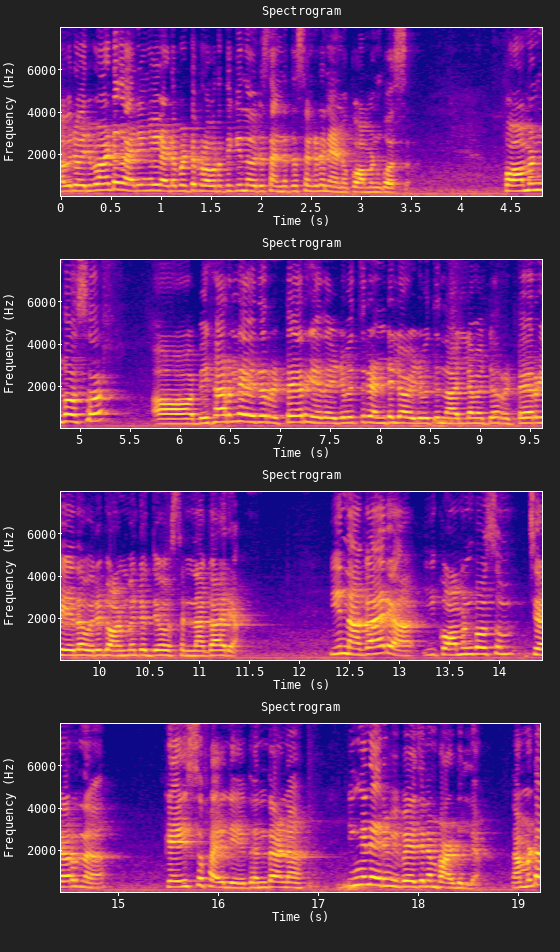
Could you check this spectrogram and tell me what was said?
അവർ ഒരുപാട് കാര്യങ്ങളിൽ ഇടപെട്ട് പ്രവർത്തിക്കുന്ന ഒരു സന്നദ്ധ സംഘടനയാണ് കോമൺ കോസ് കോമൺ കോസ് ബീഹാറിലെ ഒരു റിട്ടയർ ചെയ്ത എഴുപത്തിരണ്ടിലോ എഴുപത്തിനാലിലോ മറ്റോ റിട്ടയർ ചെയ്ത ഒരു ഗവൺമെന്റ് ഉദ്യോഗസ്ഥൻ നഗാര. ഈ നഗാര ഈ കോമൺ കോസും ചേർന്ന് കേസ് ഫയൽ ചെയ്ത് എന്താണ്? ഇങ്ങനെ ഒരു വിവേചനം പാടില്ല. നമ്മുടെ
